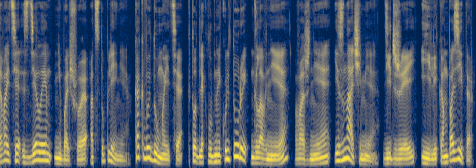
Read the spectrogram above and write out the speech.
давайте сделаем небольшое отступление. Как вы думаете, кто для клубной культуры главнее, важнее и значимее? Диджей или композитор?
